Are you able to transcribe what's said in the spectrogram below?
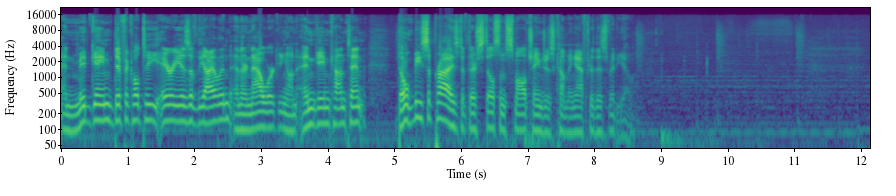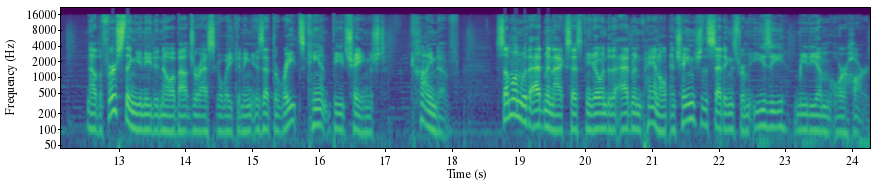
and mid-game difficulty areas of the island and they're now working on end-game content, don't be surprised if there's still some small changes coming after this video. Now the first thing you need to know about Jurassic Awakening is that the rates can't be changed. Kind of. Someone with admin access can go into the admin panel and change the settings from easy, medium, or hard.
